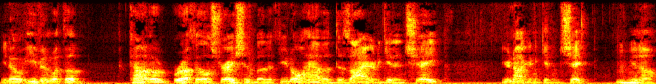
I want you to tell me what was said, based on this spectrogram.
you know, even with a kind of a rough illustration, but if you don't have a desire to get in shape, you're not going to get in shape. Mhm. You know,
